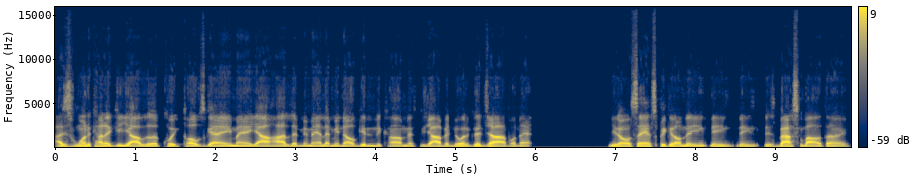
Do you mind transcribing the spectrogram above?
I just want to kind of give y'all a little quick post game, man. Y'all holler at me, man. Let me know. Get in the comments because y'all been doing a good job on that. You know what I'm saying? Speaking on the, the, the, this basketball thing,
